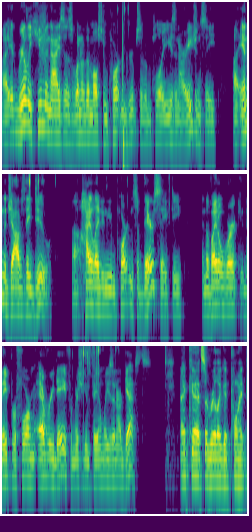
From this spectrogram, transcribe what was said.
uh, it really humanizes one of the most important groups of employees in our agency uh, and the jobs they do, uh, highlighting the importance of their safety and the vital work they perform every day for Michigan families and our guests. I think that's a really good point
